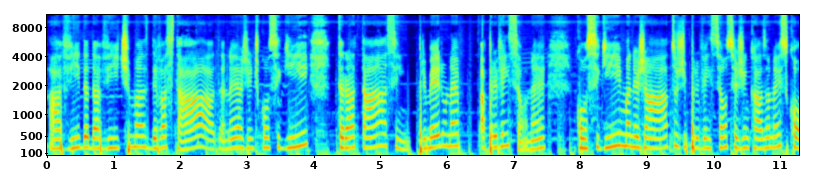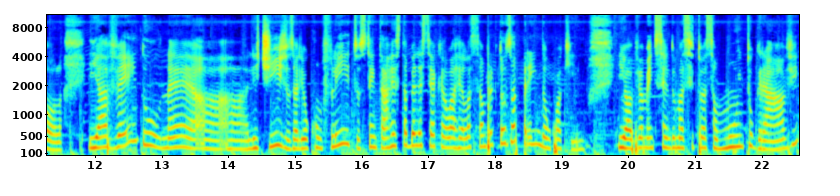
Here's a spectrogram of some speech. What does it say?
a vida da vítima devastada, né, a gente conseguir tratar, assim, primeiro, né, a prevenção, né, conseguir manejar atos de prevenção, seja em casa ou na escola, e havendo, né, a, a litígios ali ou conflitos, tentar restabelecer aquela relação para que todos aprendam com aquilo, e obviamente sendo uma situação muito grave,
